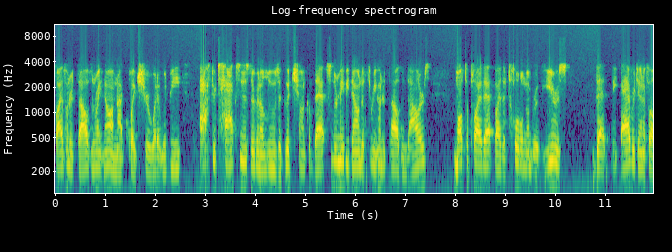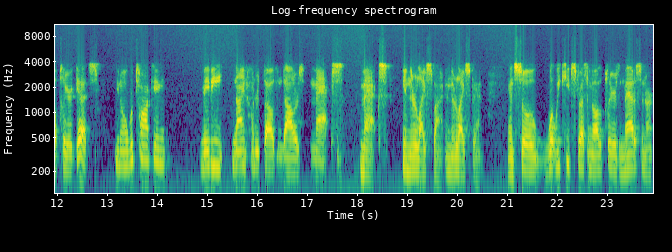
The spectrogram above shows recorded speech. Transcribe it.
500,000 right now, I'm not quite sure what it would be. After taxes, they're going to lose a good chunk of that. So they're maybe down to $300,000. Multiply that by the total number of years that the average NFL player gets, you know, we're talking maybe nine hundred thousand dollars max, max in their lifespan. In their lifespan, and so what we keep stressing to all the players in Madison are,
